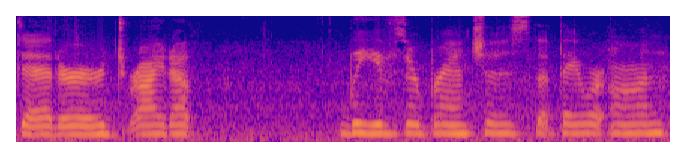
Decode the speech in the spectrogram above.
dead or dried up leaves or branches that they were on.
